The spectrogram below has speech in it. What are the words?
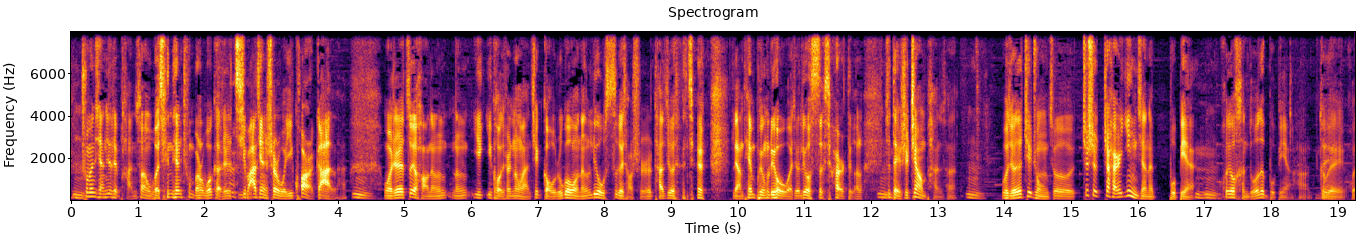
嗯出门前就得盘算，我今天出门，我可这 七八件事儿我一块儿干了。嗯我这最好能能一一口气儿弄完。这狗如果我能遛四个小时，它就 这两天不用遛，我就遛四个小时得了，嗯就得是这样盘算。嗯我觉得这种就这是这还是硬件的不便，嗯会有很多的不便哈。各位会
